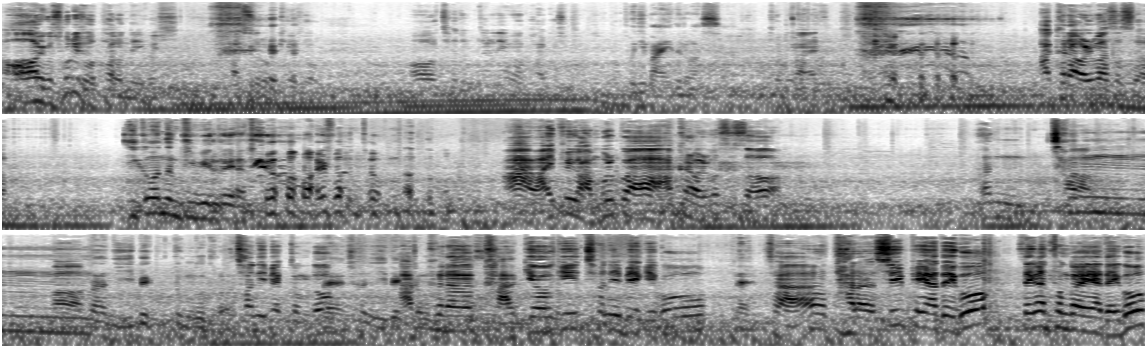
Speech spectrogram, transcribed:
아 이거 소리 좋다 근데 이거 씨. 갈수록 계속 어차 좀 뚫리면 밟고 싶은데 돈이 많이 들어갔어요. 돈 가야지 아크라 얼마 썼어? 이거는 비밀로 해야 돼요. 와이프한테 없나도. 아 와이프 이거 안 볼 거야 아크라 얼마 썼어? 한 천, 어. 한 200 정도 들어갔어요. 1200 정도? 네, 1200 정도. 아크라 가격이 1200이고 네. 자 달아, 수입해야 되고 세관 통과해야 되고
